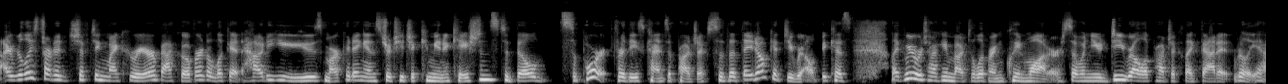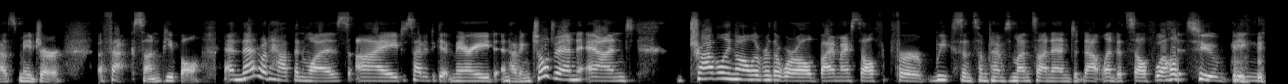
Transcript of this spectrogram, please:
I really started shifting my career back over to look at how do you use marketing and strategic communications to build support for these kinds of projects so that they don't get derailed because like we were talking about delivering clean water. So when you derail a project like that it really has major effects on people. And then what happened was I decided to get married and having children and traveling all over the world by myself for weeks and sometimes months on end did not lend itself well to being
